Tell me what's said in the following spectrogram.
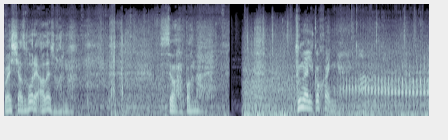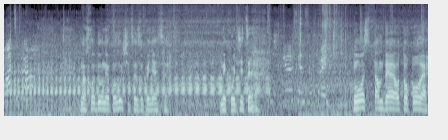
Весь час гори, але ж гарно. Все, погнали. Тунель кохання. На ходу не вийде, зупинятися не хочеться. 73. Ну ось там, де ото поле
